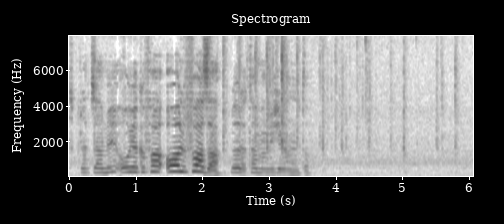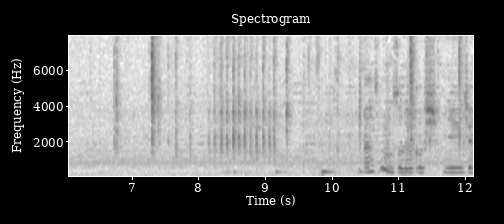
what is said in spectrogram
Sprawdzamy. O, jaka fa... O, faza! Dobra, tam mamy zielone to. A to no to jakoś nie idzie.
